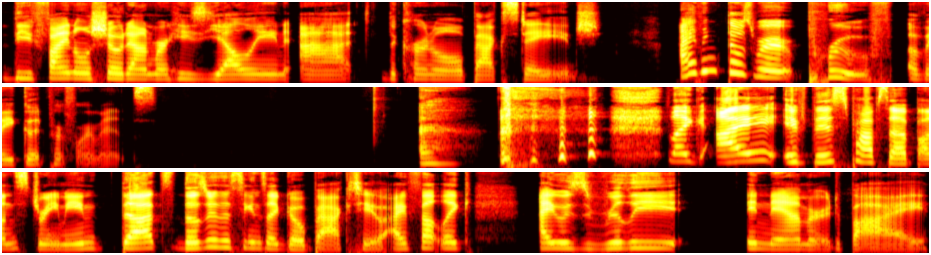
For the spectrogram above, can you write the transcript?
the final showdown where he's yelling at the colonel backstage. I think those were proof of a good performance. Uh. like I if this pops up on streaming, that's those are the scenes I'd go back to. I felt like I was really enamored by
